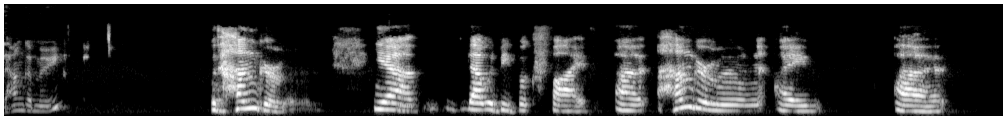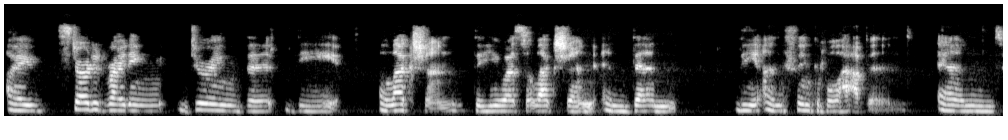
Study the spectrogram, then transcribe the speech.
Hunger Moon? With Hunger Moon. Yeah, that would be book five. Uh, Hunger Moon, I uh, I started writing during the the election, the U.S. election, and then the unthinkable happened. And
